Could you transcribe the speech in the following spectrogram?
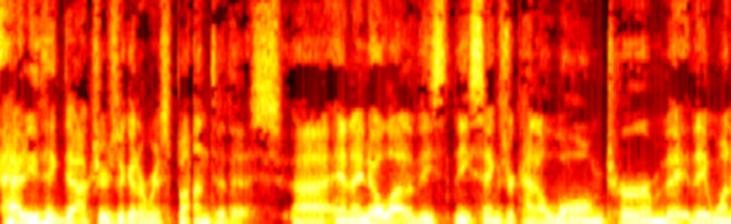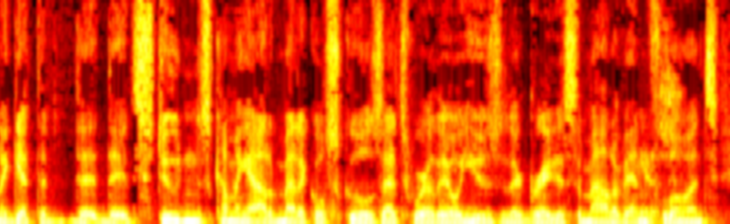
How do you think doctors are going to respond to this? Uh, and I know a lot of these these things are kind of long term. They they want to get the, the, the students coming out of medical schools. That's where they'll use their greatest amount of influence. Yes.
